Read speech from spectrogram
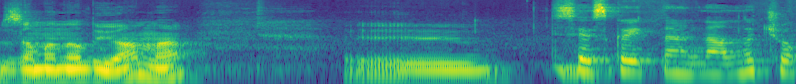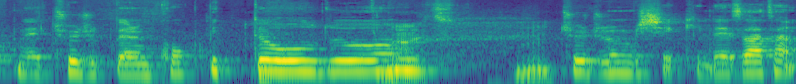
zaman alıyor ama e, ses kayıtlarından da çok net çocukların kokpitte olduğu. Evet. Çocuğun bir şekilde zaten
